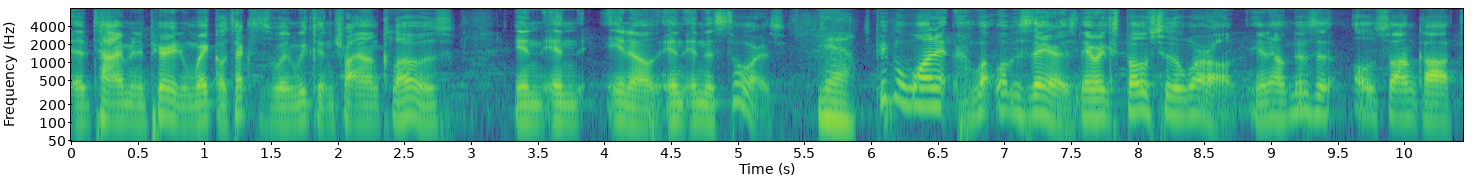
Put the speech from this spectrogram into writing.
a time in a period in Waco, Texas, when we couldn't try on clothes in, in you know in, in the stores. Yeah. People wanted what, what was theirs. They were exposed to the world. You know, there was an old song called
